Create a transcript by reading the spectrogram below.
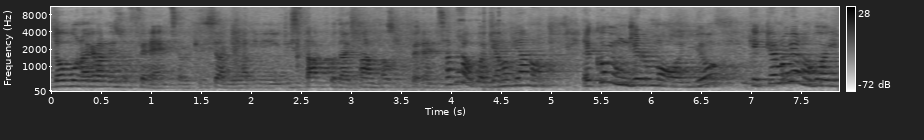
dopo una grande sofferenza, perché si sa che il distacco dà tanta sofferenza, però poi piano piano è come un germoglio che piano piano poi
